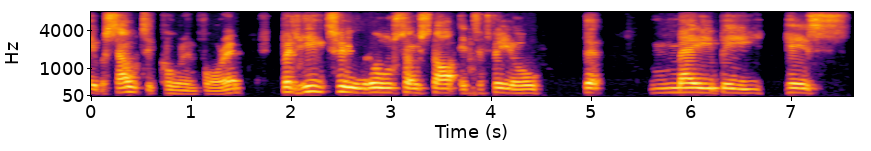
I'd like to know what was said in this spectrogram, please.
It was Celtic calling for him, but he too had also started to feel that maybe his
